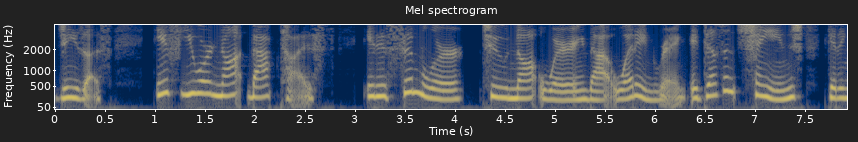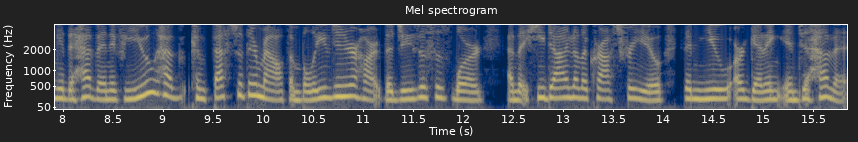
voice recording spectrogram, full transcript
Jesus. If you are not baptized, it is similar to not wearing that wedding ring. It doesn't change getting into heaven. If you have confessed with your mouth and believed in your heart that Jesus is Lord and that he died on the cross for you, then you are getting into heaven.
